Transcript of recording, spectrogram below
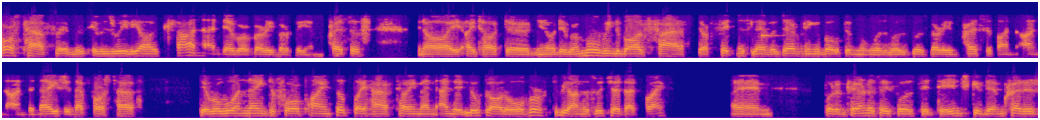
first half, it was, it was really all Clan, and they were very, very impressive. You know, I, I thought they you know they were moving the ball fast. Their fitness levels, everything about them was was, was very impressive on, on, on the night in that first half. They were one nine to four points up by half time, and, and it looked all over. To be honest with you, at that point. Um, but in fairness, I suppose to, to Inch, give them credit,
